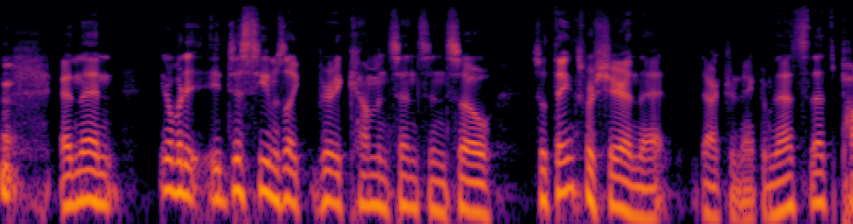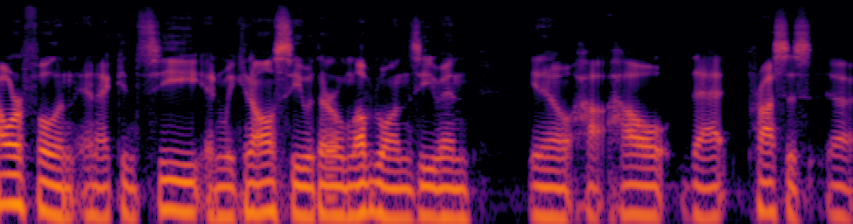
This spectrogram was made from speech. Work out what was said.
and then you know, but it, it just seems like very common sense, and so so thanks for sharing that, Dr. Nick. I mean, that's that's powerful, and and I can see, and we can all see with our own loved ones, even you know how how that process. Uh,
